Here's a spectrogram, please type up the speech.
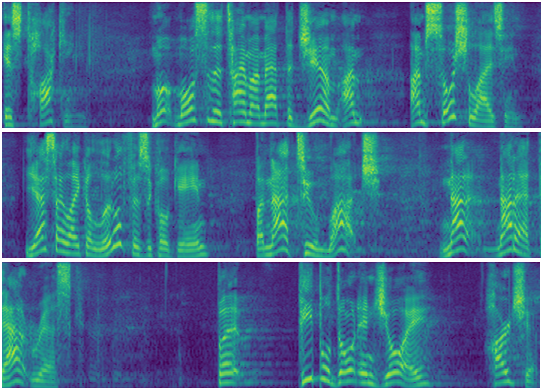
is talking. Most of the time I'm at the gym, I'm I'm socializing. Yes, I like a little physical gain, but not too much. Not not at that risk. But people don't enjoy hardship.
